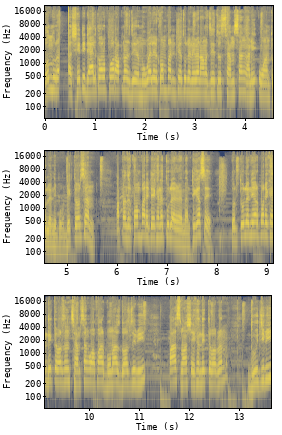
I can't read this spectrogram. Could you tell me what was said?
বন্ধুরা, সেটি ডায়াল করার পর আপনার যে মোবাইলের কোম্পানিটা তুলে নেবেন, আমার যেহেতু স্যামসাং আমি ওয়ান তুলে নিব। দেখতে পাচ্ছেন আপনাদের কোম্পানিটা এখানে তুলে নেবেন, ঠিক আছে? তো তুলে নেওয়ার পর এখানে দেখতে পাচ্ছেন স্যামসাং অফার বোনাস দশ জিবি পাঁচ মাস এখানে দেখতে পারবেন, দুই জিবি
